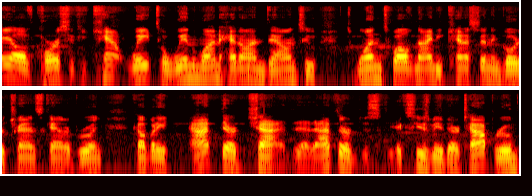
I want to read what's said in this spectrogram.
Ale. Of course, if you can't wait to win one, head on down to 11290 Kenaston and go to TransCanada Brewing Company at their chat at their excuse me their tap room.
